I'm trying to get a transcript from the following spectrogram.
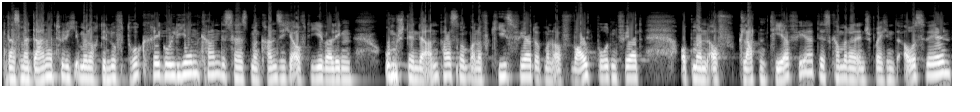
dass man da natürlich immer noch den Luftdruck regulieren kann. Das heißt, man kann sich auf die jeweiligen Umstände anpassen, ob man auf Kies fährt, ob man auf Waldboden fährt, ob man auf glatten Teer fährt. Das kann man dann entsprechend auswählen.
